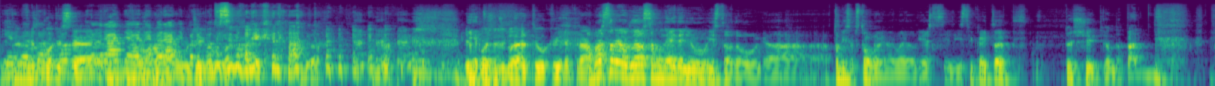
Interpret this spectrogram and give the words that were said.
Jer To to film ne jer neki. radnja, Ono nema radnje, pa ne baš. mali ekran. Jer počneš gledati u okvir ekrana. A baš sam evo gledao sam u nedjelju isto od ovoga, to nisam sto godina gledao, vještici iz Istvika i to je, To je shit, jel da? pa,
